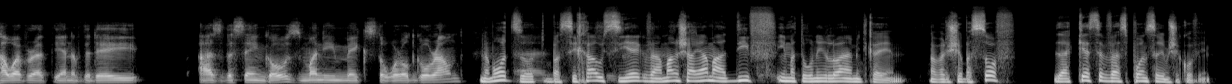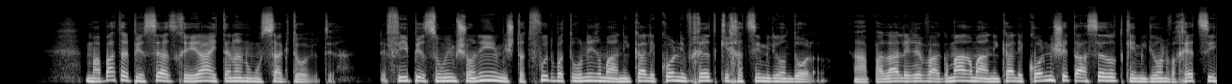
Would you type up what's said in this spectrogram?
However, at the end of the day, as the saying goes, money makes the world go round. למרות זאת, בשיחה הוא סייג ואמר שהיה מעדיף אם הטורניר לא היה מתקיים, אבל שבסוף זה הכסף והספונסרים שקובעים. מבט על פרסי הזכייה ייתן לנו מושג טוב יותר. לפי פרסומים שונים, השתתפות בטורניר מעניקה לכל נבחרת כחצי מיליון דולר. ההעפלה לרבע הגמר מעניקה לכל מי שתעשה זאת כמיליון וחצי,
